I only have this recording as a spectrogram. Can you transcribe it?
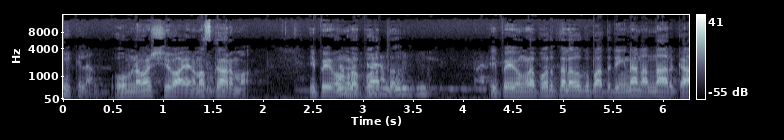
கேட்கலாம். ஓம் நம சிவாய. நமஸ்காரம்மா. இப்போ இவங்களை பொறுத்த இப்போ இவங்களை பொறுத்த அளவுக்கு பார்த்துட்டீங்கன்னா நன்னா இருக்கா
